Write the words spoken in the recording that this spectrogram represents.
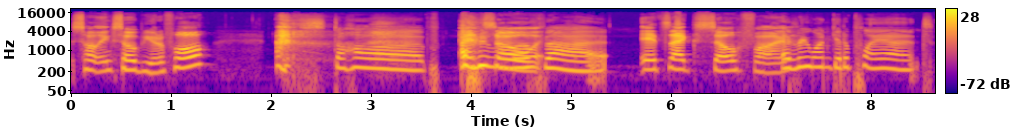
something so beautiful. Stop. And I so- love that. It's like so fun. Everyone get a plant.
